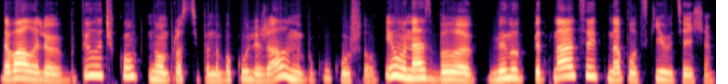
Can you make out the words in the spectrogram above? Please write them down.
Давала Леве бутылочку, но он просто типа на боку лежал и на боку кушал. И у нас было минут 15 на плотские утехи.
